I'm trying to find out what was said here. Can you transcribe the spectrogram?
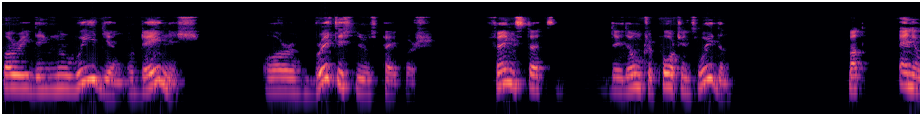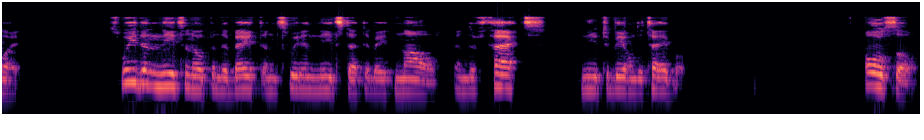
by reading Norwegian or Danish or British newspapers things that they don't report in Sweden. But anyway, Sweden needs an open debate and Sweden needs that debate now and the facts need to be on the table. Also,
